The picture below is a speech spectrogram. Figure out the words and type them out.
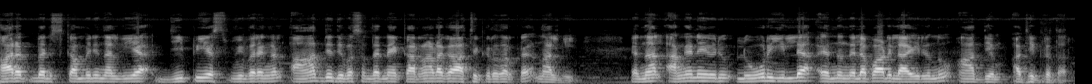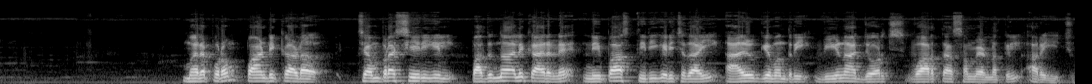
ഭാരത് ബെൻസ് കമ്പനി നൽകിയ ജി പി എസ് വിവരങ്ങൾ ആദ്യ ദിവസം തന്നെ കർണാടക അധികൃതർക്ക് നൽകി. എന്നാൽ അങ്ങനെയൊരു ലോറിയില്ല എന്ന നിലപാടിലായിരുന്നു ആദ്യം അധികൃതർ. മലപ്പുറം പാണ്ടിക്കാട് ചെമ്പ്രശ്ശേരിയിൽ പതിനാലുകാരനെ നിപ സ്ഥിരീകരിച്ചതായി ആരോഗ്യമന്ത്രി വീണ ജോർജ് വാർത്താ സമ്മേളനത്തിൽ അറിയിച്ചു.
